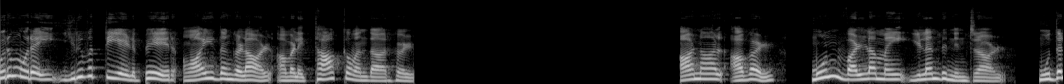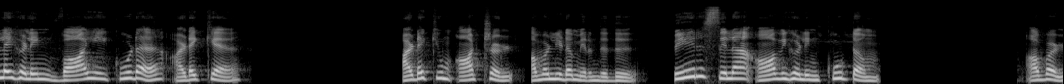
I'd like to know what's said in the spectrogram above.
ஒருமுறை இருபத்தி ஏழு பேர் ஆயுதங்களால் அவளை தாக்க வந்தார்கள். ஆனால் அவள் முன் வல்லமை இழந்து நின்றாள். முதலைகளின் வாயை கூட அடைக்க அடைக்கும் ஆற்றல் அவளிடம் இருந்தது. வேறு சில ஆவிகளின் கூட்டம் அவள்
